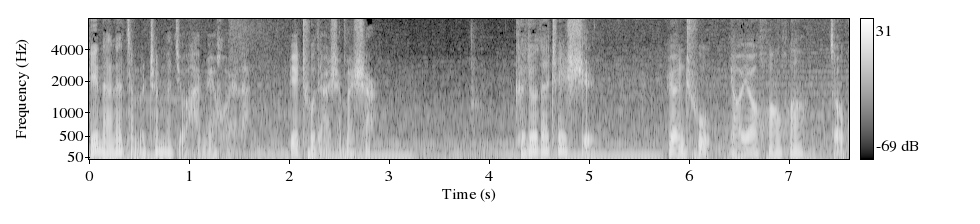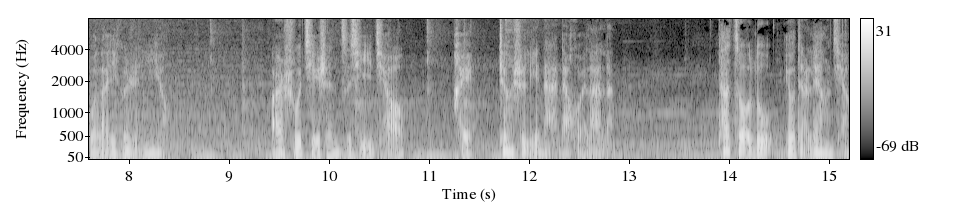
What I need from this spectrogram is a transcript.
李奶奶怎么这么久还没回来？别出点什么事儿。可就在这时，远处摇摇晃晃走过来一个人影。二叔起身仔细一瞧，嘿，正是李奶奶回来了。她走路有点踉跄，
